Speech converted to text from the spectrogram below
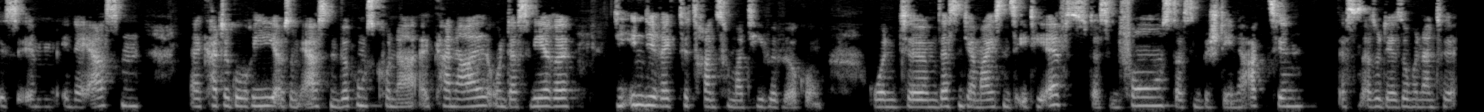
ist im, in der ersten äh, Kategorie, also im ersten Wirkungskanal. Und das wäre die indirekte transformative Wirkung. Und ähm, das sind ja meistens ETFs, das sind Fonds, das sind bestehende Aktien. Das ist also der sogenannte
